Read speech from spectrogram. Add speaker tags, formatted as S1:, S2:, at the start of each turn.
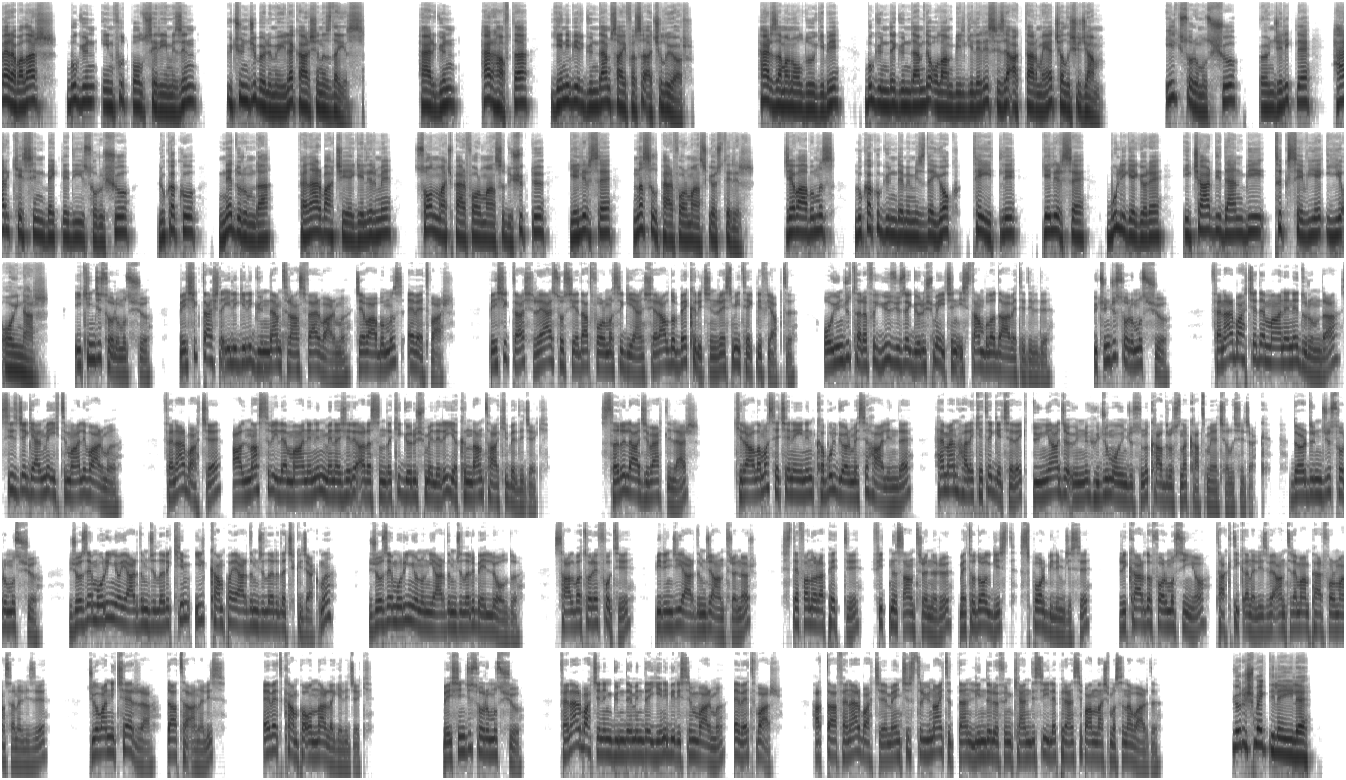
S1: Merhabalar, bugün InFootball serimizin 3. bölümüyle karşınızdayız. Her gün, her hafta yeni bir gündem sayfası açılıyor. Her zaman olduğu gibi, bugün de gündemde olan bilgileri size aktarmaya çalışacağım. İlk sorumuz şu, öncelikle herkesin beklediği soru şu, Lukaku ne durumda? Fenerbahçe'ye gelir mi? Son maç performansı düşüktü, gelirse nasıl performans gösterir? Cevabımız Lukaku gündemimizde yok, teyitli, gelirse bu lige göre Icardi'den bir tık seviye iyi oynar.
S2: İkinci sorumuz şu. Beşiktaş'la ilgili gündem transfer var mı? Cevabımız evet var. Beşiktaş, Real Sociedad forması giyen Geraldo Becker için resmi teklif yaptı. Oyuncu tarafı yüz yüze görüşme için İstanbul'a davet edildi. Üçüncü sorumuz şu. Fenerbahçe'de Mane ne durumda? Sizce gelme ihtimali var mı? Fenerbahçe, Al Nassr ile Mane'nin menajeri arasındaki görüşmeleri yakından takip edecek. Sarı lacivertliler, kiralama seçeneğinin kabul görmesi halinde hemen harekete geçerek dünyaca ünlü hücum oyuncusunu kadrosuna katmaya çalışacak. Dördüncü sorumuz şu. Jose Mourinho yardımcıları kim? İlk kampa yardımcıları da çıkacak mı? Jose Mourinho'nun yardımcıları belli oldu. Salvatore Foti, birinci yardımcı antrenör, Stefano Rapetti, fitness antrenörü, metodologist, spor bilimcisi, Ricardo Formosinho, taktik analiz ve antrenman performans analizi, Giovanni Cerra, data analiz. Evet kampa onlarla gelecek. Beşinci sorumuz şu. Fenerbahçe'nin gündeminde yeni bir isim var mı? Evet var. Hatta Fenerbahçe, Manchester United'den Lindelöf'ün kendisiyle prensip anlaşmasına vardı.
S1: Görüşmek dileğiyle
